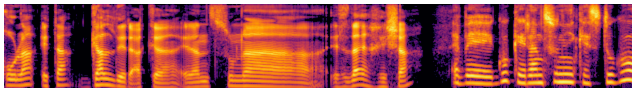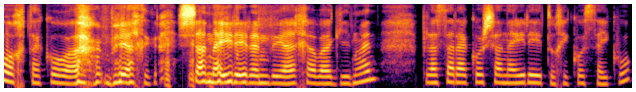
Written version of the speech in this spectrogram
jola eta galderak. Erantzuna ez da erresa? Ebe, guk erantzunik ez dugu, hortako uh, behar, sanaireren behar abaginuen, plazarako sanaire etorriko zaiku,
